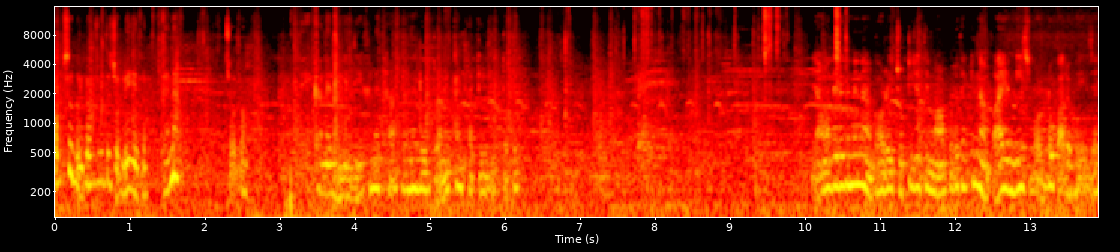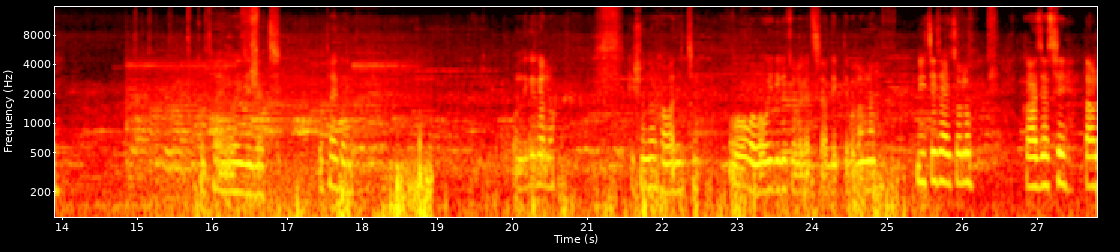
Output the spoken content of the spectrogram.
অবশ্য দুর্গা পুজো তো চলেই এলো, তাই না? চলো এখানে দিয়ে দিই। এখানে থাক, এখানে রোদটা অনেকক্ষণ থাকে রোদটাতে। আমাদের এখানে না ঘরে চটি যদি না পরে থাকি না, পায়ের নিচ বড্ড কালো হয়ে যায়। কোথায় ওই যে যাচ্ছে? কোথায় গেল? কোন দিকে গেল? কি সুন্দর হাওয়া দিচ্ছে। ও বাবা ওই দিকে চলে গেছে, আর দেখতে পেলাম না। নিচে যাই চলো। কাজ আছে, তাল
